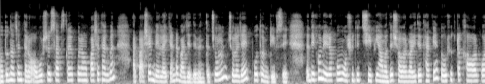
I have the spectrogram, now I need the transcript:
নতুন আছেন, তারা অবশ্যই সাবস্ক্রাইব করে আমার পাশে থাকবেন আর পাশে বেল আইকনটা বাজিয়ে দেবেন। তো চলুন চলে যাই প্রথম টিপসে তা দেখুন, এরকম ওষুধের ছিপি আমাদের সবার বাড়িতে থাকে। তো ওষুধটা খাওয়ার পর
